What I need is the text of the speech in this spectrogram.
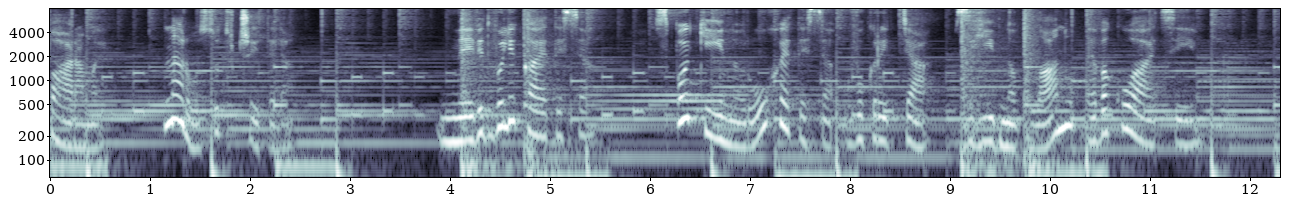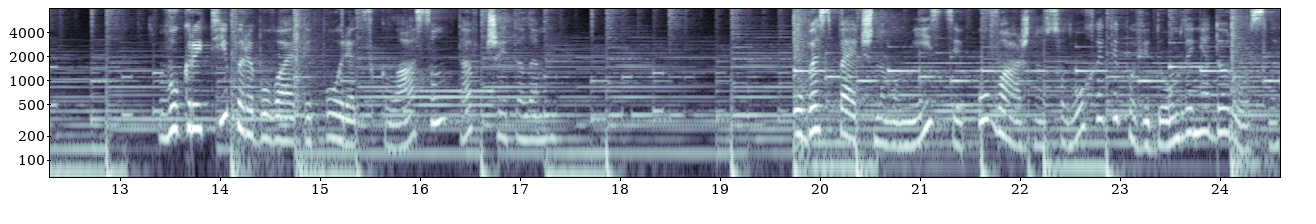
парами на розсуд вчителя. Не відволікайтеся, спокійно рухайтеся в укриття згідно плану евакуації. В укритті перебувайте поряд з класом та вчителем. У безпечному місці уважно слухайте повідомлення дорослих.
